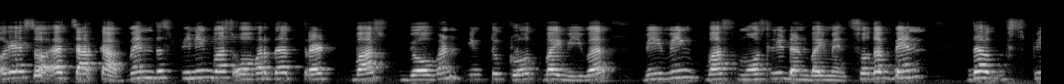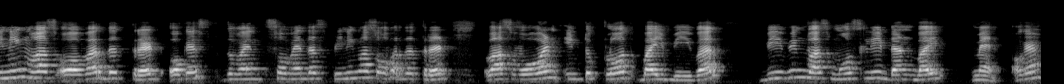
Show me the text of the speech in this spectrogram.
okay? So a charkha when the spinning was over the thread was woven into cloth by weaver. Weaving was mostly done by men. So the when the spinning was over the thread. Okay when so when the spinning was over the thread was woven into cloth by weaver. Weaving was mostly done by men. Okay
